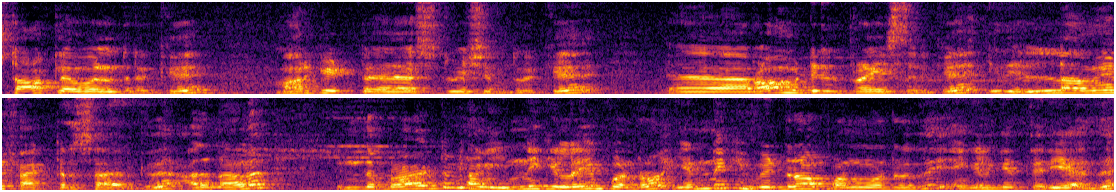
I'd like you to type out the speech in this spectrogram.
ஸ்டாக் லெவல் இருக்குது மார்க்கெட் சுச்சுவேஷன் இருக்குது ரா மெட்டீரியல் ப்ரைஸ் இருக்குது இது எல்லாமே ஃபேக்டர்ஸாக இருக்குது. அதனால இந்த ப்ராடக்ட்டை நாங்கள் இன்றைக்கி லைவ் பண்ணுறோம் என்றைக்கு விட்ரா பண்ணுவோன்றது எங்களுக்கே தெரியாது.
